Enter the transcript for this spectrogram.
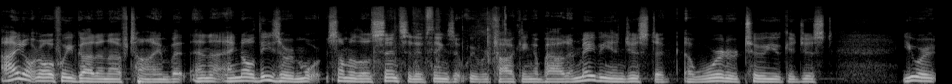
I don't know if we've got enough time, but and I know these are more some of those sensitive things that we were talking about, and maybe in just a, a word or two, you could just you were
